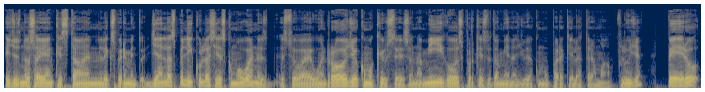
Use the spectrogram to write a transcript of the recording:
Ellos no sabían que estaban en el experimento. Ya en las películas sí es como, bueno, esto va de buen rollo, como que ustedes son amigos, porque eso también ayuda como para que la trama fluya. Pero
